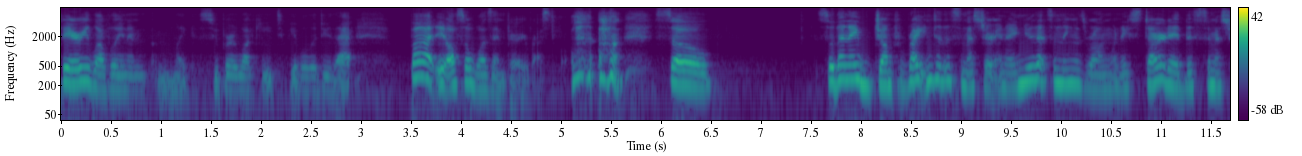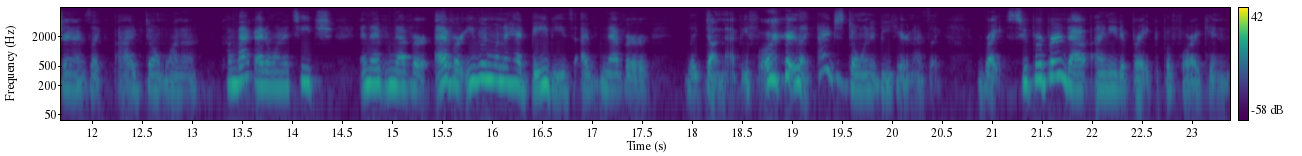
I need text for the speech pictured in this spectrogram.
very lovely. And I'm, I'm like super lucky to be able to do that. But it also wasn't very restful. so so then I jumped right into the semester and I knew that something was wrong when I started this semester and I was like, I don't want to come back. I don't want to teach. And I've never, ever, even when I had babies, I've never like done that before. like, I just don't want to be here. And I was like, right, super burned out. I need a break before I can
